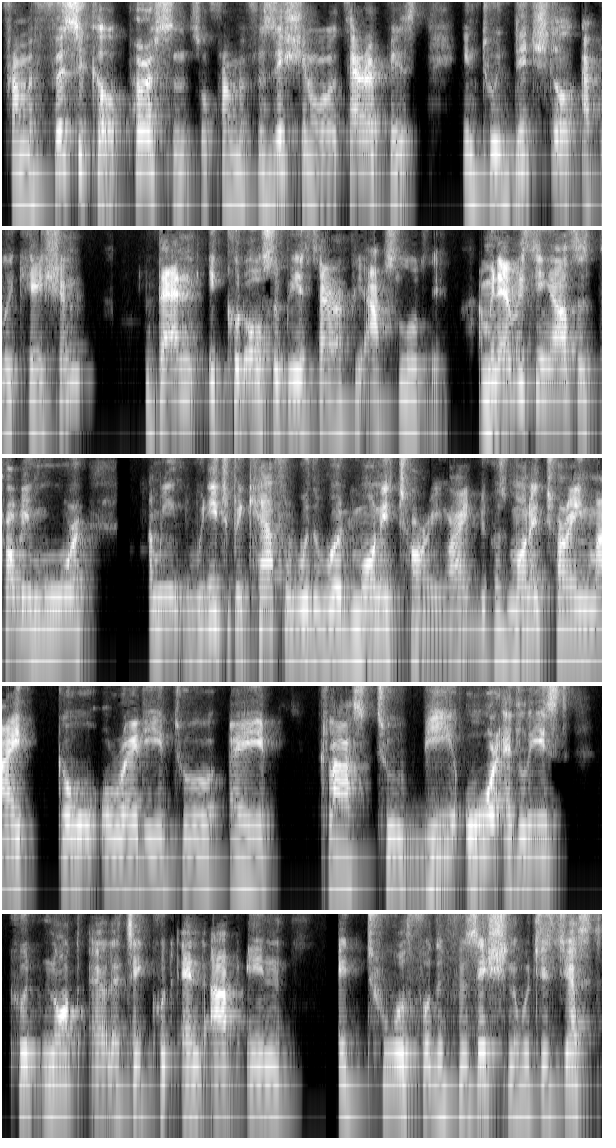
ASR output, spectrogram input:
from a physical person, so from a physician or a therapist, into a digital application, then it could also be a therapy. Absolutely. I mean, everything else is probably more. I mean, we need to be careful with the word monitoring, right? Because monitoring might go already into a class 2B, or at least could not, uh, let's say, could end up in a tool for the physician, which is just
